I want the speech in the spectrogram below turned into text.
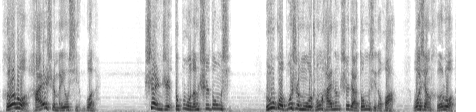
何洛还是没有醒过来，甚至都不能吃东西。如果不是母虫还能吃点东西的话，我想何洛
